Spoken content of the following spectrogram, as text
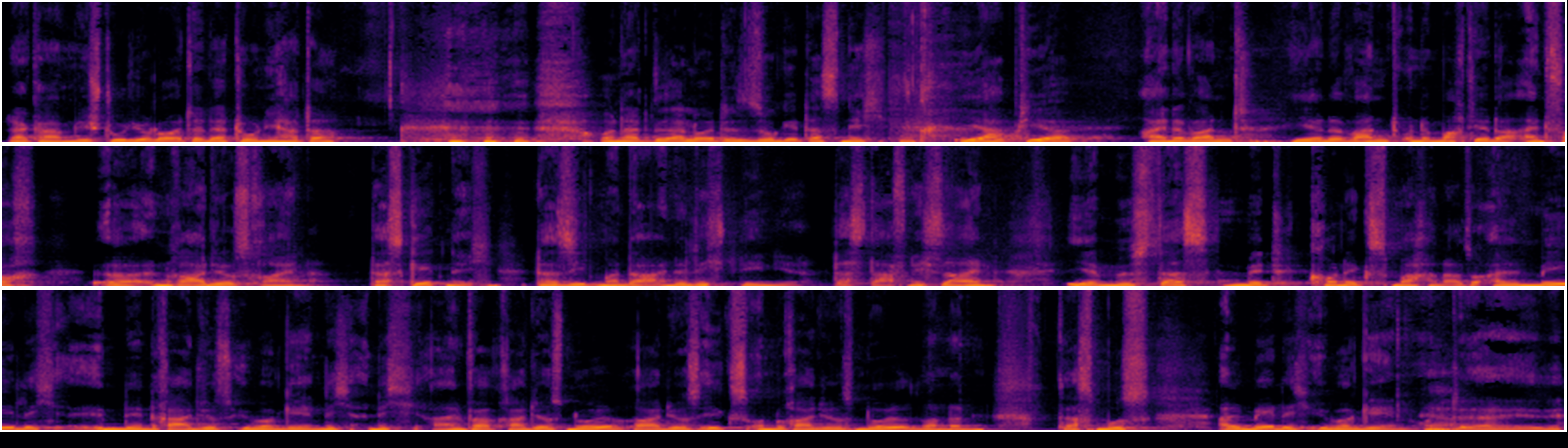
da kamen die Studioleute, der Toni Hatter, und hat gesagt, Leute, so geht das nicht. Ihr habt hier eine Wand, hier eine Wand und dann macht ihr da einfach äh, einen Radius rein. Das geht nicht. Da sieht man da eine Lichtlinie. Das darf nicht sein. Ihr müsst das mit Connex machen, also allmählich in den Radius übergehen. Nicht, nicht einfach Radius 0, Radius X und Radius 0, sondern das muss allmählich übergehen. Und äh,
